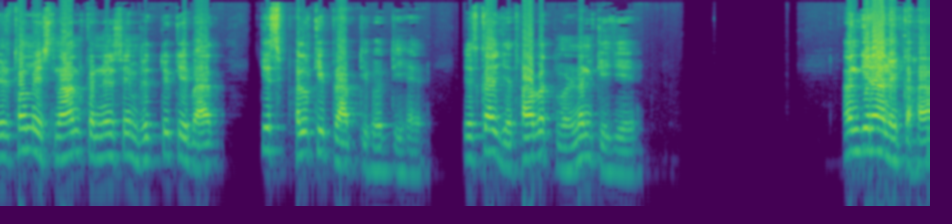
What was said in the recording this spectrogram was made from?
तीर्थों में स्नान करने से मृत्यु के बाद किस फल की प्राप्ति होती है? इसका यथावत वर्णन कीजिए। अंगिरा ने कहा,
